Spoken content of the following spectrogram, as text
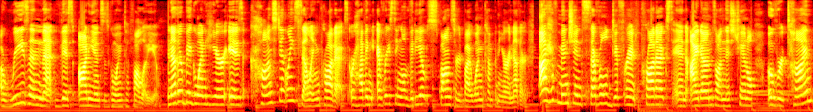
a reason that this audience is going to follow you. Another big one here is constantly selling products or having every single video sponsored by one company or another. I have mentioned several different products and items on this channel over time,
